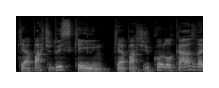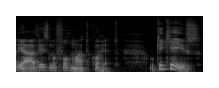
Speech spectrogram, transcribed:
que é a parte do scaling, que é a parte de colocar as variáveis no formato correto. O que, que é isso?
